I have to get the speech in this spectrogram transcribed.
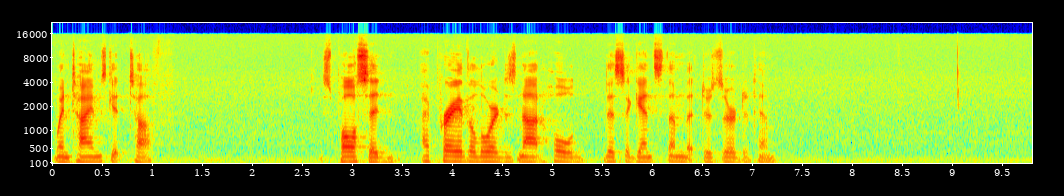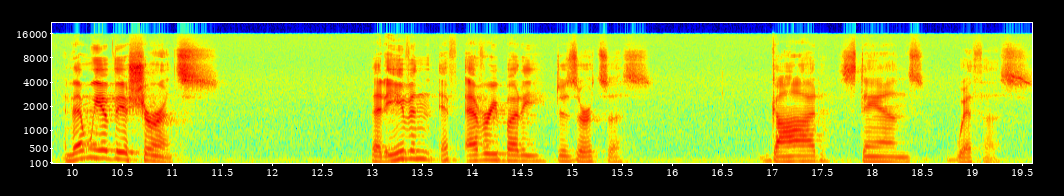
when times get tough. As Paul said, I pray the Lord does not hold this against them that deserted him. And then we have the assurance that even if everybody deserts us, God stands with us.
